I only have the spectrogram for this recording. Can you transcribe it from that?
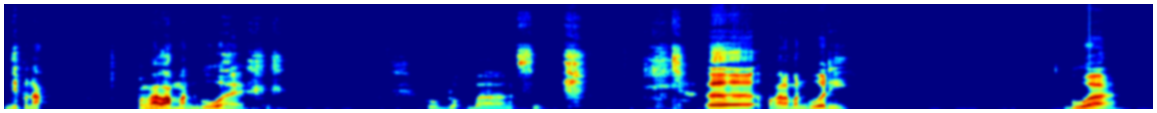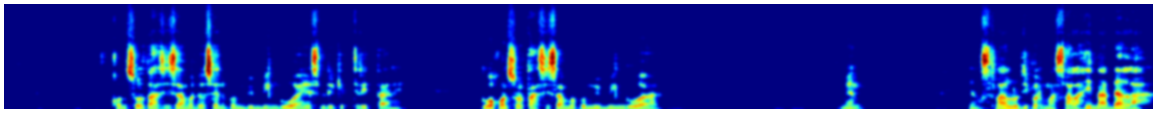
Ini pernah pengalaman gua ya. Goblok banget sih. Eh pengalaman gua nih gua konsultasi sama dosen pembimbing gua ya sedikit cerita nih gua konsultasi sama pembimbing gua men yang selalu dipermasalahin adalah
